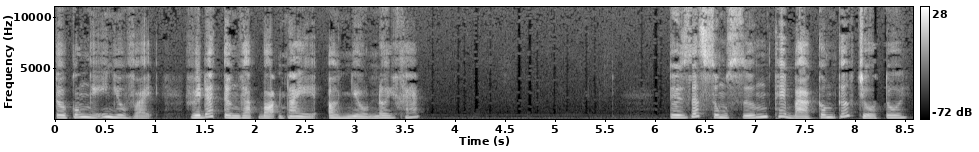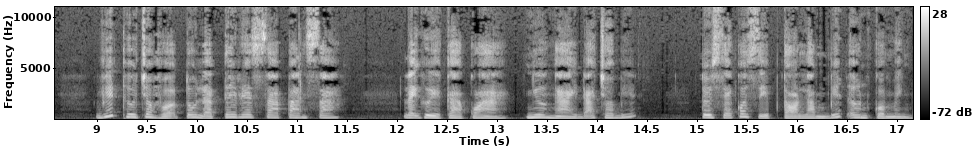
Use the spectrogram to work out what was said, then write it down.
Tôi cũng nghĩ như vậy, vì đã từng gặp bọn này ở nhiều nơi khác. Tôi rất sung sướng thấy bà công tước chủ tôi viết thư cho vợ tôi là Teresa Pansa, lại gửi cả quà như ngài đã cho biết. Tôi sẽ có dịp tỏ lòng biết ơn của mình.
